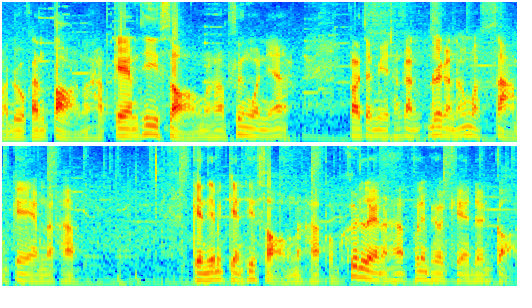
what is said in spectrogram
มาดูกันต่อนะครับ เกมที่2นะครับซึ่งวันนี้ก็จะมีทั้งกันด้วยกันทั้งหมด 3 เกมนะครับ เกมนี้เป็นเกมที่ 2 นะครับ ผมขึ้นเลยนะครับผู้เล่นเพลเคเดินก่อน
